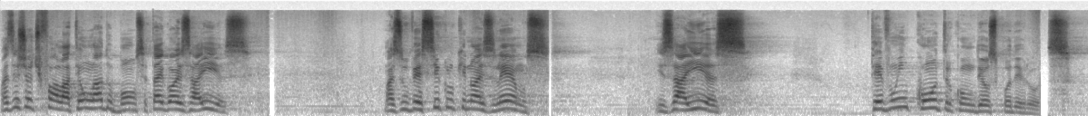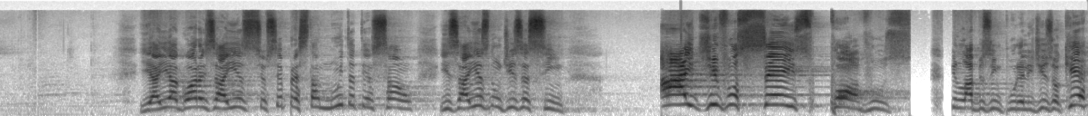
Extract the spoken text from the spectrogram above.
Mas deixa eu te falar, tem um lado bom. Você está igual a Isaías. Mas o versículo que nós lemos, Isaías teve um encontro com um Deus poderoso. E aí agora Isaías, se você prestar muita atenção, Isaías não diz assim: "Ai de vocês, povos de lábios impuros". Ele diz o quê?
